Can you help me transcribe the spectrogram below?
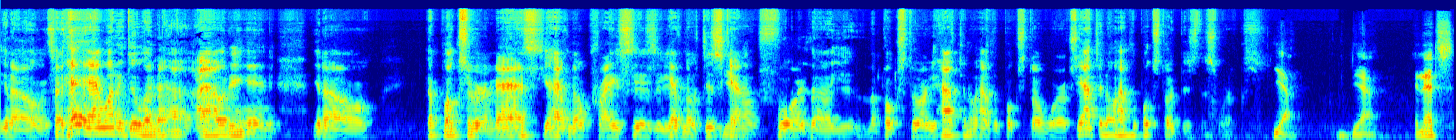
you know, and say, "Hey, I want to do an outing," and you know, the books are a mess. You have no prices. You have no discount yeah. for the the bookstore. You have to know how the bookstore works. You have to know how the bookstore business works. Yeah, yeah, and that's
